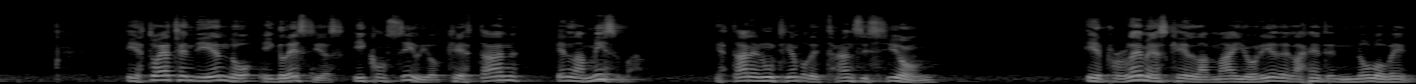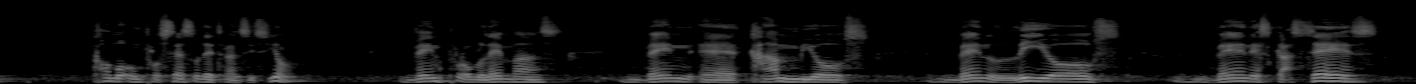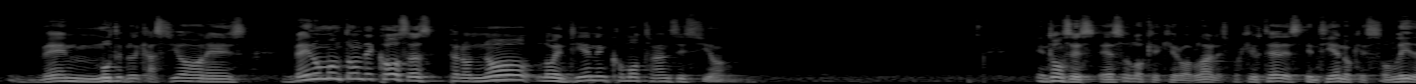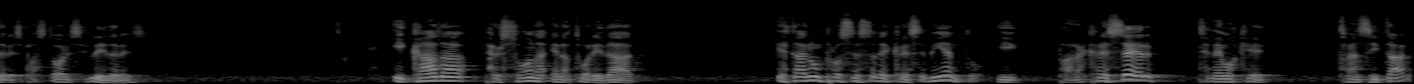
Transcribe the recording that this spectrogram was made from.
Y estoy atendiendo iglesias y concilios que están en la misma, están en un tiempo de transición y el problema es que la mayoría de la gente no lo ven como un proceso de transición. Ven problemas, ven eh, cambios, ven líos, ven escasez, ven multiplicaciones, ven un montón de cosas, pero no lo entienden como transición. Entonces, eso es lo que quiero hablarles, porque ustedes entiendo que son líderes, pastores y líderes. Y cada persona en autoridad está en un proceso de crecimiento. Y para crecer tenemos que transitar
